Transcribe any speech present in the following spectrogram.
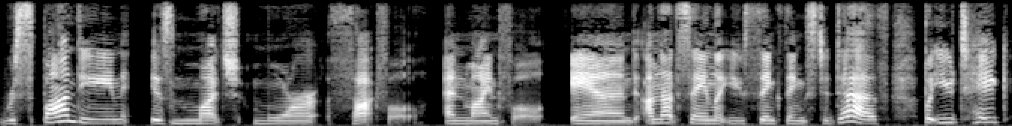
Responding is much more thoughtful and mindful. And i'm not saying that you think things to death but you take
